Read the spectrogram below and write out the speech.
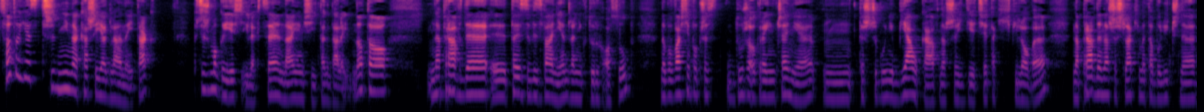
co to jest trzy dni na kaszy jaglanej, tak? Przecież mogę jeść ile chcę, najem się i tak dalej. No to naprawdę y, to jest wyzwanie dla niektórych osób, no bo właśnie poprzez duże ograniczenie, mm, też szczególnie białka w naszej diecie, takie chwilowe, naprawdę nasze szlaki metaboliczne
